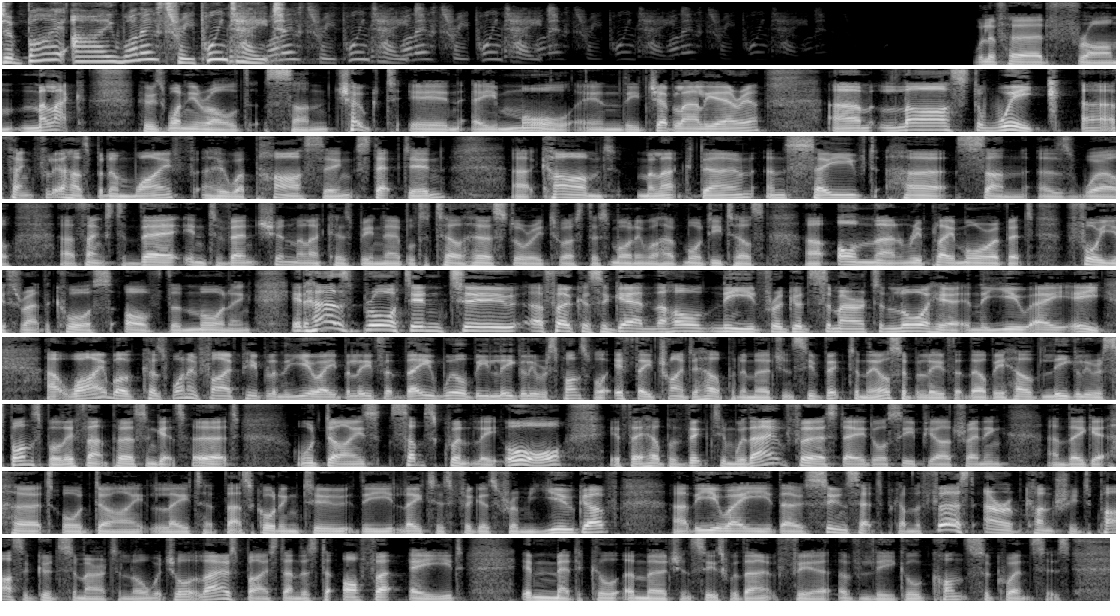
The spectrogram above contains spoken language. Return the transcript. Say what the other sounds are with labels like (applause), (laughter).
Dubai Eye 103.8. 103.8. will have heard from Malak, whose one year old son choked in a mall in the Jebel Ali area. Um, last week, uh, thankfully, a husband and wife who were passing stepped in, uh, calmed Malak down, and saved her son as well. Uh, thanks to their intervention, Malak has been able to tell her story to us this morning. We'll have more details uh, on that and replay more of it for you throughout the course of the morning. It has brought into uh, focus again the whole need for a good Samaritan law here in the UAE. Uh, why? Well, because one in five people in the UAE believe that they will be legally responsible if they try to help an emergency victim. They also believe that they'll be held legally responsible if that person gets hurt or dies subsequently, or if they help a victim without first aid or CPR training and they get hurt or die later. That's according to the latest figures from YouGov. Uh, the UAE, though, soon set to become the first Arab country to pass a Good Samaritan law, which allows bystanders to offer aid in medical emergencies without fear of legal consequences.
